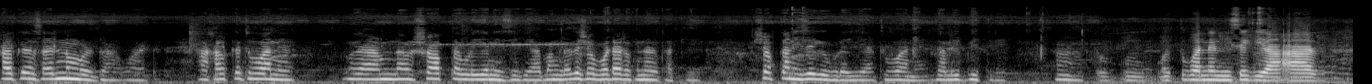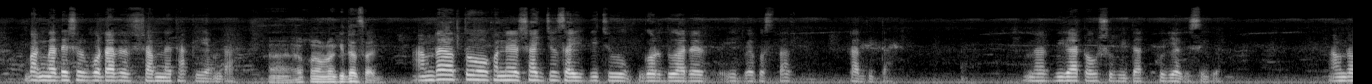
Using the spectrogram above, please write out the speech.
কালকে চার নম্বরটা ওয়ার্ড। আর কালকে তো মানে আপনার সবটা উড়াইয়া নিচে গিয়া। বাংলাদেশের বর্ডার ওখানে থাকি। সবটা নিজে গিয়ে উড়াইয়া তো মানে জালির ভিতরে। হুম। তুফানের নিচে গিয়া আর বাংলাদেশের বর্ডারের সামনে থাকি আমরা। হ্যাঁ, এখন আমরা কিতা চাই? আমরা তো ওখানে সাহায্য চাই কিছু ঘর দুয়ারের এই ব্যবস্থাটা দিতা। আমরা বিরাট অসুবিধা খুঁজিয়া গেছি। আমরা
